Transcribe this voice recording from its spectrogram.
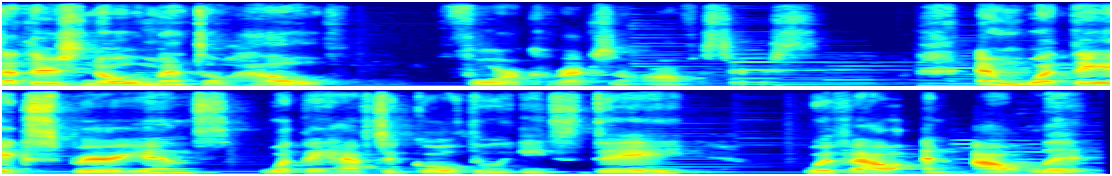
that there's no mental health for correctional officers. And what they experience, what they have to go through each day without an outlet,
